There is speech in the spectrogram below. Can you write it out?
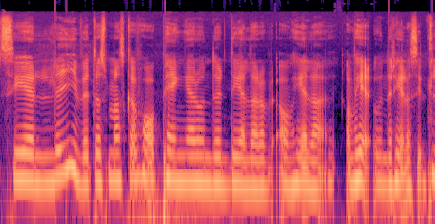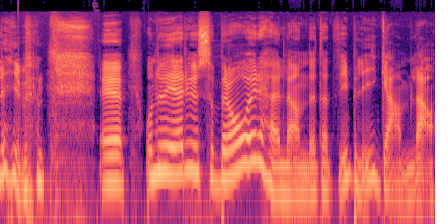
se livet, alltså man ska ha pengar under delar av, av hela, av he, under hela sitt liv. Eh, och nu är det ju så bra i det här landet att vi blir gamla.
